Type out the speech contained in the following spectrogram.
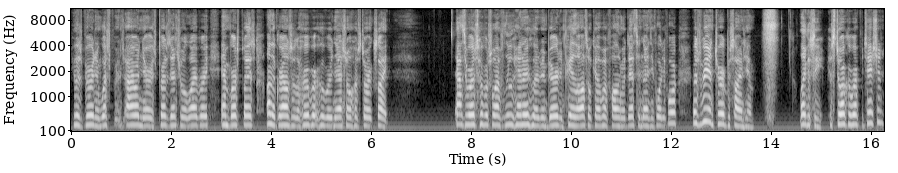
he was buried in West Branch, Iowa, near his presidential library and birthplace on the grounds of the Herbert Hoover National Historic Site. Afterwards, Hoover's wife Lou Henry, who had been buried in Palo Alto, California following her death in 1944, was reinterred beside him. Legacy Historical reputation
